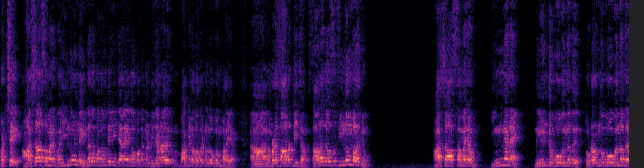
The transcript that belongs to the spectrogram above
പക്ഷേ ആശാ സമരം പോലെ ഇന്നുണ്ട്. ഇന്നത്തെ പത്രത്തിൽ ഞാൻ ഏതോ പത്രം കണ്ടു. ഞാൻ ബാക്കിയുള്ള പത്രങ്ങൾ നോക്കുമ്പോൾ പറയാം. നമ്മുടെ സാറ ടീച്ചർ സാറ ജോസഫ് ഇന്നും പറഞ്ഞു ആശാ സമരം ഇങ്ങനെ നീണ്ടുപോകുന്നത് തുടർന്നു പോകുന്നത്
